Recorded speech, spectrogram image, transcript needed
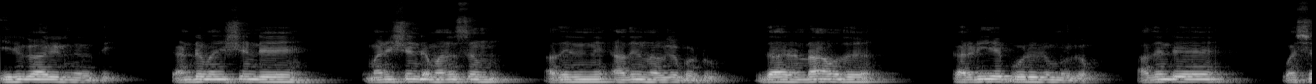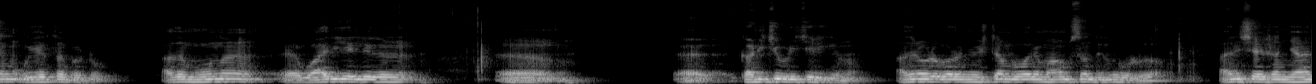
ഇരുകാലിൽ നിർത്തി. രണ്ട് മനുഷ്യന്റെ മനുഷ്യന്റെ മനസ്സും അതിന് അതിന് നൽകപ്പെട്ടു. ഇതാ രണ്ടാമത് കരടിയെപ്പോലൊരു മൃഗം. അതിന്റെ വശം ഉയർത്തപ്പെട്ടു. അത് മൂന്ന് വാരിയെല്ലുകൾ കടിച്ചു പിടിച്ചിരിക്കുന്നു. അതിനോട് പറഞ്ഞു ഇഷ്ടം പോലെ മാംസം തിന്നുകൊള്ളുക. അതിനുശേഷം ഞാൻ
